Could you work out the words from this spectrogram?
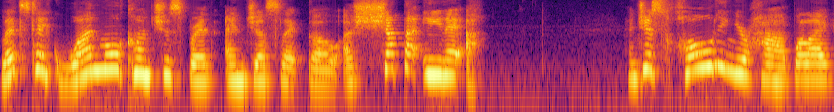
Let's take one more conscious breath and just let go. A shata ine And just holding your heart while I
